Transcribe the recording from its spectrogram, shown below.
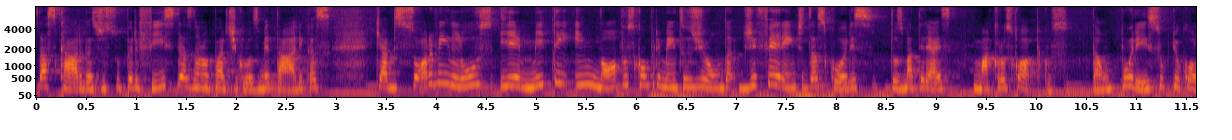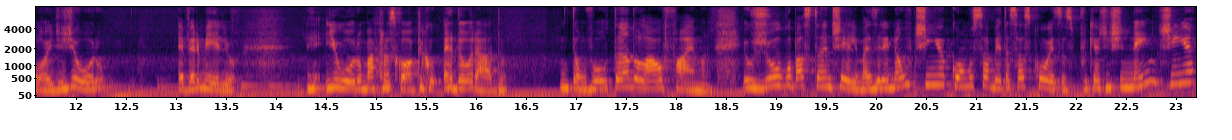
das cargas de superfície das nanopartículas metálicas que absorvem luz e emitem em novos comprimentos de onda diferentes das cores dos materiais macroscópicos. Então, por isso que o coloide de ouro é vermelho e o ouro macroscópico é dourado. Então, voltando lá ao Feynman, eu julgo bastante ele, mas ele não tinha como saber dessas coisas, porque a gente nem tinha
